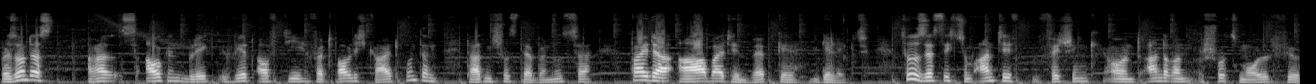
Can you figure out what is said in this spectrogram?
Besonders als Augenblick wird auf die Vertraulichkeit und den Datenschutz der Benutzer bei der Arbeit im Web ge gelegt. Zusätzlich zum Anti-Phishing und anderen Schutzmodul für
